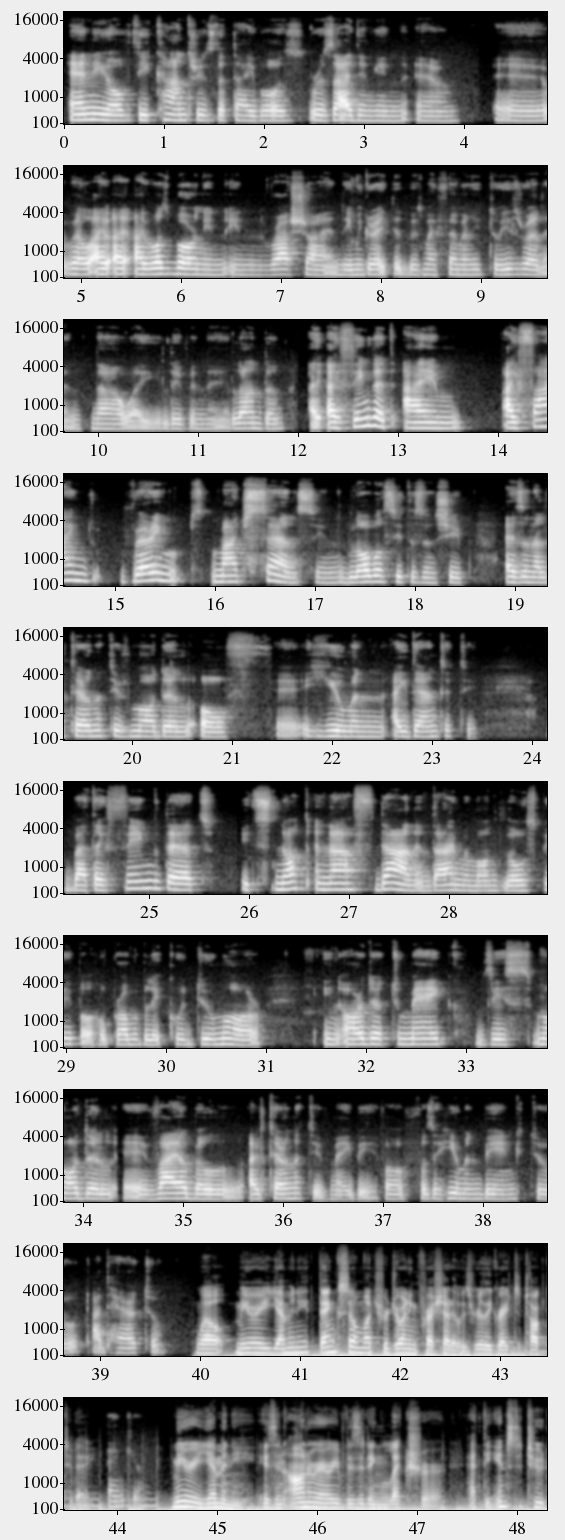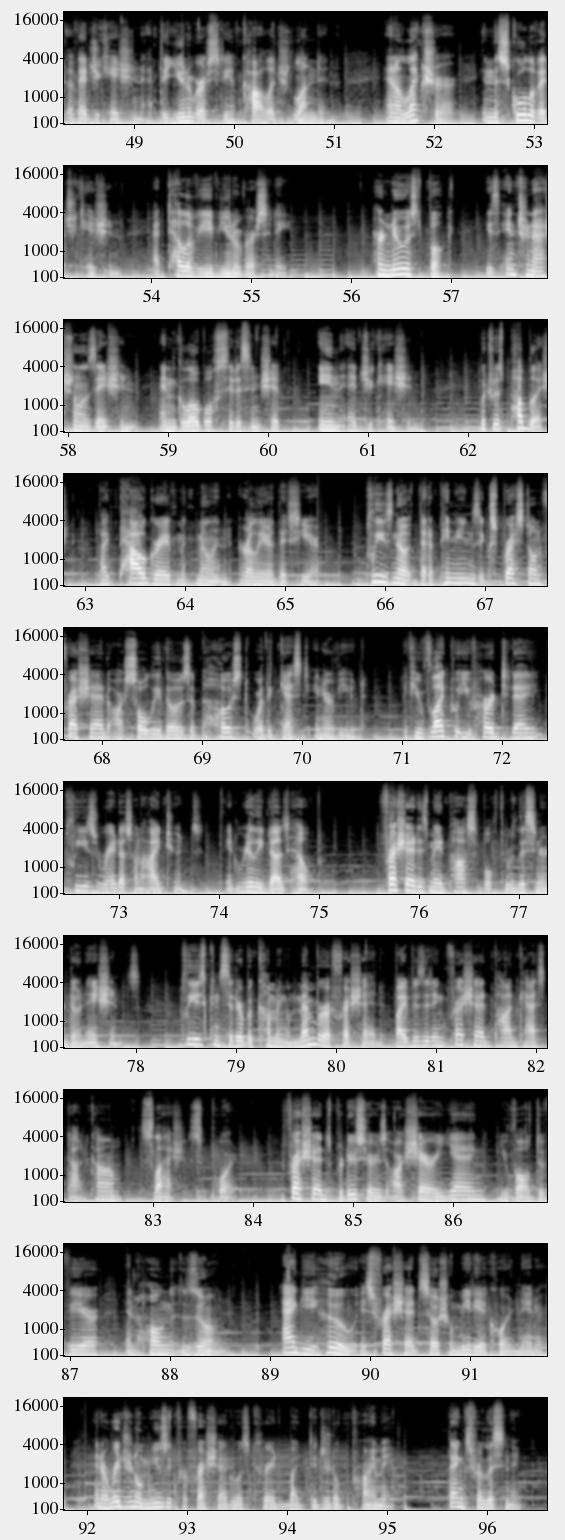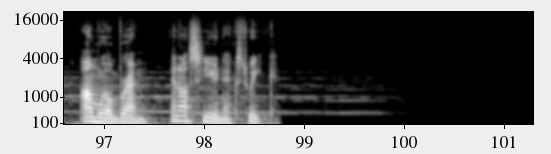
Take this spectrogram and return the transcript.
any of the countries that I was residing in. Um, uh, well, I, I, I, was born in, in Russia and immigrated with my family to Israel, and now I live in uh, London. I, I think that I'm I find very much sense in global citizenship as an alternative model of uh, human identity. But I think that it's not enough done, and I'm among those people who probably could do more in order to make this model a viable alternative, maybe, for, for the human being to adhere to. Well, Miri Yemini, thanks so much for joining Fresh Ed. It was really great to talk today. Thank you. Miri Yemini is an honorary visiting lecturer at the Institute of Education at the University of College London and a lecturer in the School of Education at Tel Aviv University. Her newest book is Internationalization and Global Citizenship in Education, which was published by Palgrave Macmillan earlier this year. Please note that opinions expressed on Fresh Ed are solely those of the host or the guest interviewed. If you've liked what you've heard today, please rate us on iTunes. It really does help. Fresh Ed is made possible through listener donations. Please consider becoming a member of Fresh Ed by visiting freshedpodcast.com/support. Fresh Ed's producers are Sherry Yang, Yuval Devere, and Hong Zung. Aggie Hu is Fresh Ed's social media coordinator, and original music for Fresh Ed was created by Digital Primate. Thanks for listening. I'm Will Brehm, and I'll see you next week.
